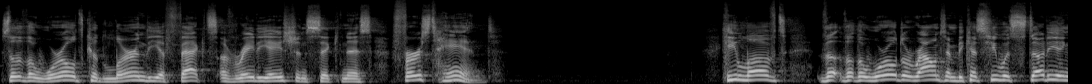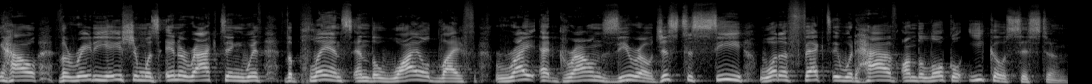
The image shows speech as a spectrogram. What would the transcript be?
so that the world could learn the effects of radiation sickness firsthand. He loved the, the, the, world around him because he was studying how the radiation was interacting with the plants and the wildlife right at ground zero, just to see what effect it would have on the local ecosystem.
